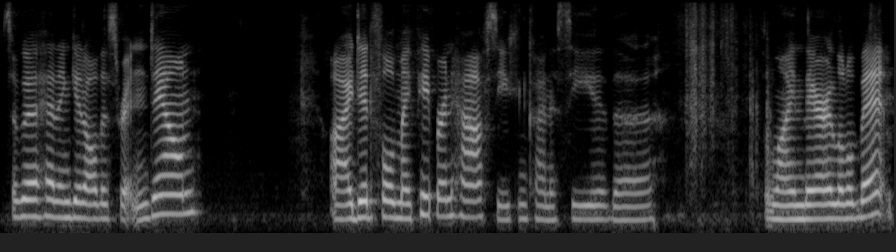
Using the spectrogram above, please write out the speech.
So go ahead and get all this written down. I did fold my paper in half so you can kind of see the, the line there a little bit.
